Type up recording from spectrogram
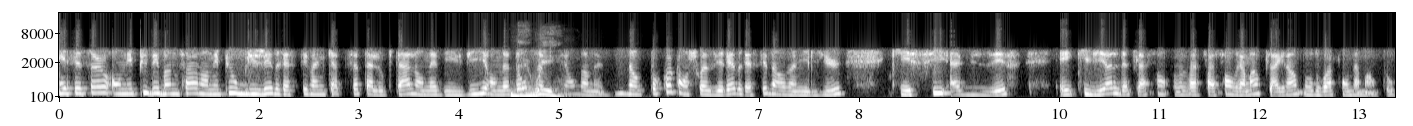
Et c'est sûr, on n'est plus des bonnes sœurs, on n'est plus obligé de rester 24-7 à l'hôpital, on a des vies, on a Ben d'autres oui. options dans notre vie. Donc, pourquoi qu'on choisirait de rester dans un milieu qui est si abusif et qui viole de façon, de façon vraiment flagrante nos droits fondamentaux?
